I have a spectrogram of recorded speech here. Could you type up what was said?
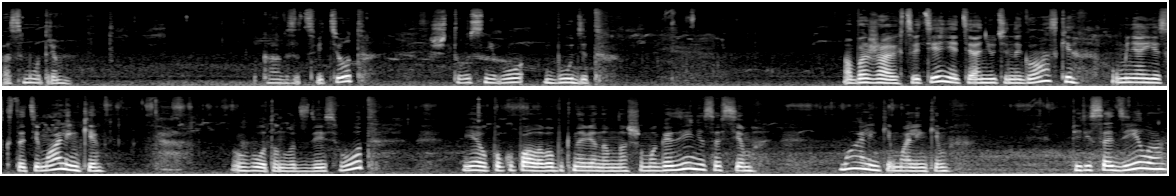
Посмотрим, как зацветет, что с него будет. Обожаю их цветение, эти анютины глазки. У меня есть, кстати, маленький. Вот он вот здесь вот. Я его покупала в обыкновенном нашем магазине совсем маленьким-маленьким. Пересадила.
